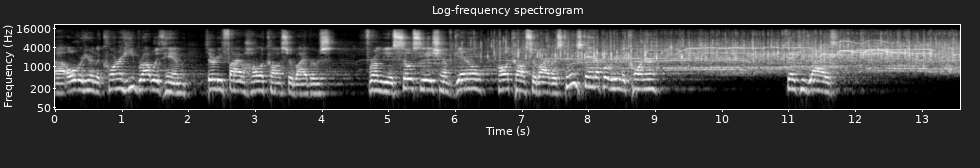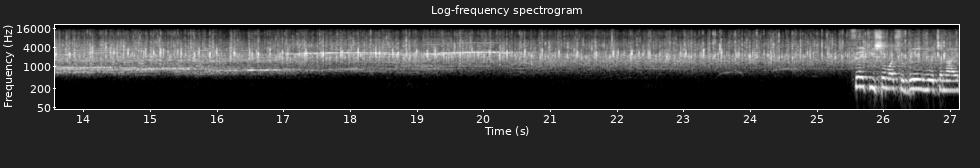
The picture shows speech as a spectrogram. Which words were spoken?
Uh, over here in the corner, he brought with him 35 Holocaust survivors from the Association of Ghetto Holocaust Survivors. Can we stand up over here in the corner? Thank you, guys. Thank you so much for being here tonight.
